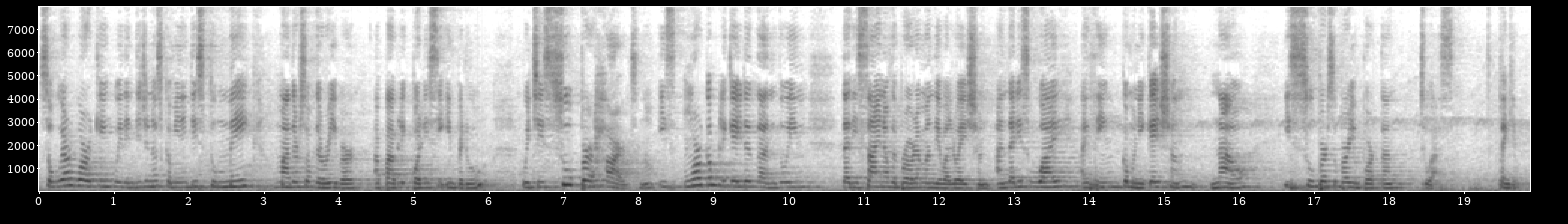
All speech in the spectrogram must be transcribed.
So we are working with indigenous communities to make Mothers of the River a public policy in Peru, which is super hard. No? It's more complicated than doing the design of the program and the evaluation. And that is why I think communication now is super, super important to us. Thank you.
